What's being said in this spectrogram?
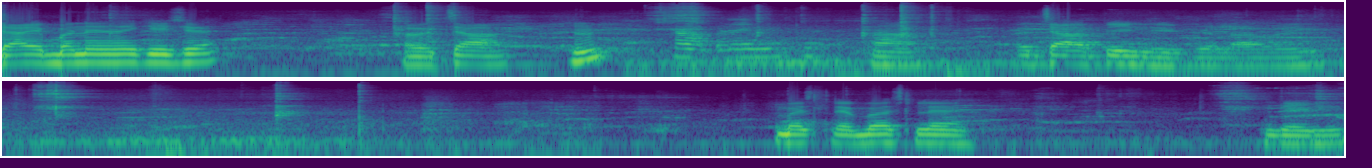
ચાય બનાવી નાખી છે. હવે ચા હમ? હા ચા પી લીધી પેલા હવે. બસ લે બસ લે. દેવી.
